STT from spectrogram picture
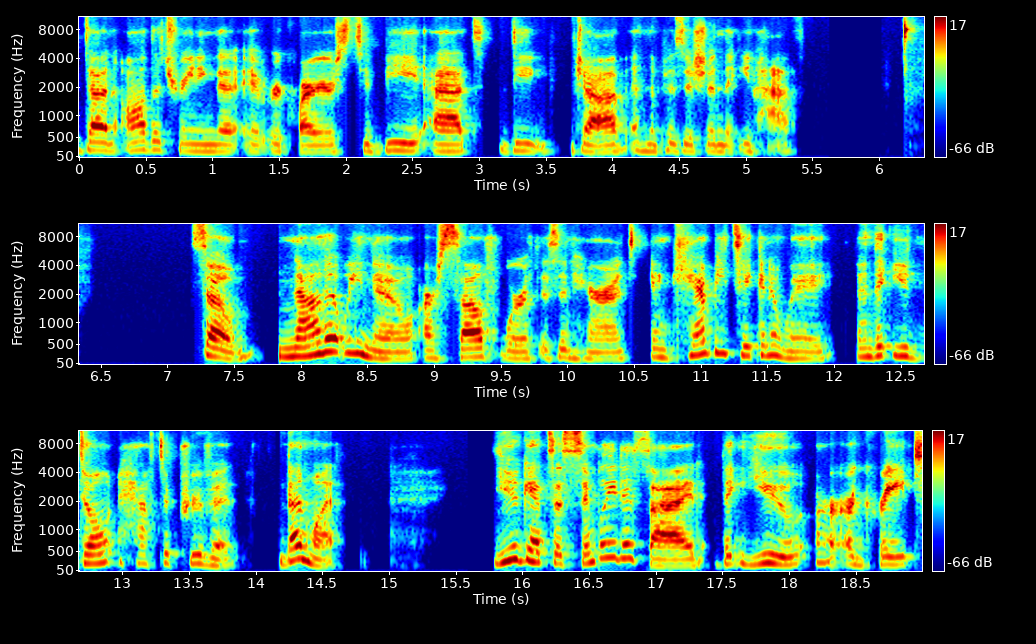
done all the training that it requires to be at the job and the position that you have. So now that we know our self worth is inherent and can't be taken away, and that you don't have to prove it, then what? you get to simply decide that you are a great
